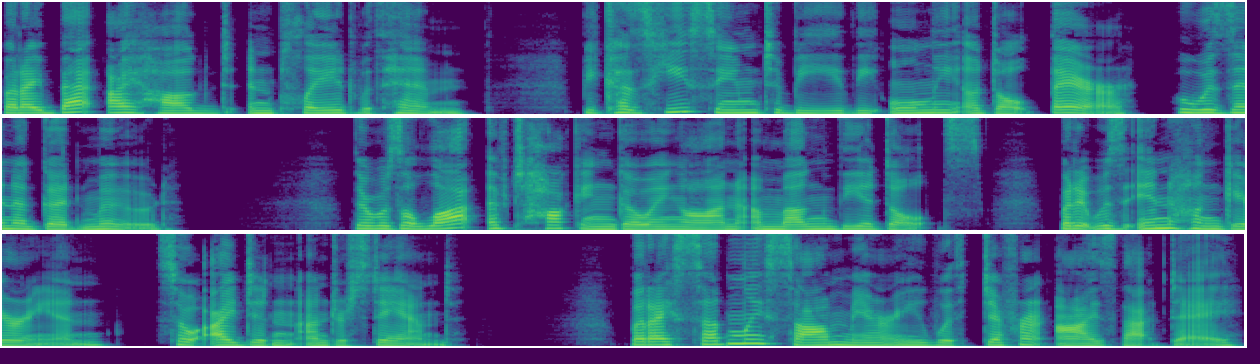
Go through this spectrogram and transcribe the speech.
but I bet I hugged and played with him because he seemed to be the only adult there who was in a good mood. There was a lot of talking going on among the adults, but it was in Hungarian, so I didn't understand. But I suddenly saw Mary with different eyes that day,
